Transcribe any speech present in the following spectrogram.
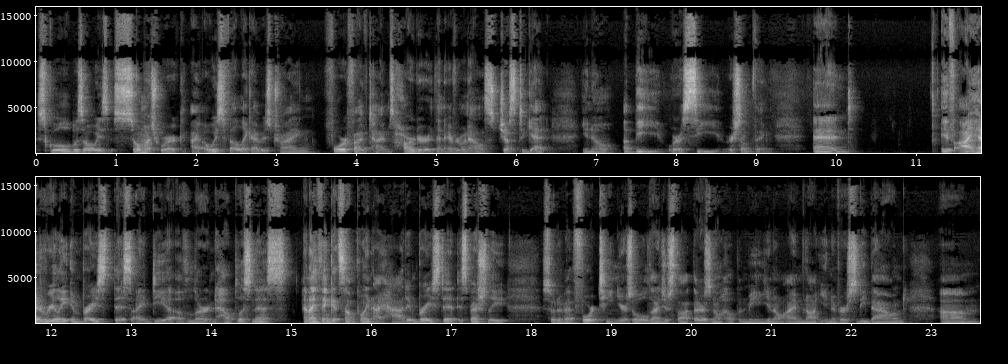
school was always so much work. I always felt like I was trying four or five times harder than everyone else just to get, you know, a B or a C or something. And if I had really embraced this idea of learned helplessness, and I think at some point I had embraced it, especially sort of at 14 years old, I just thought there's no helping me. You know, I'm not university bound. Um,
